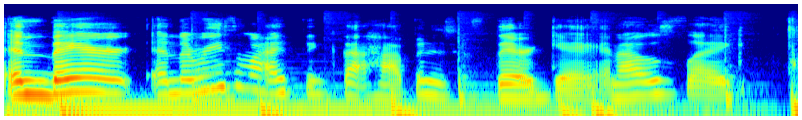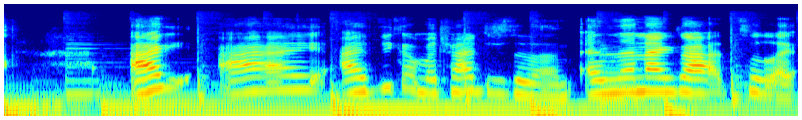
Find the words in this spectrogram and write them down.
and they're and the reason why I think that happened is because they're gay, and I was like. I I I think I'm attracted to them, and then I got to like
